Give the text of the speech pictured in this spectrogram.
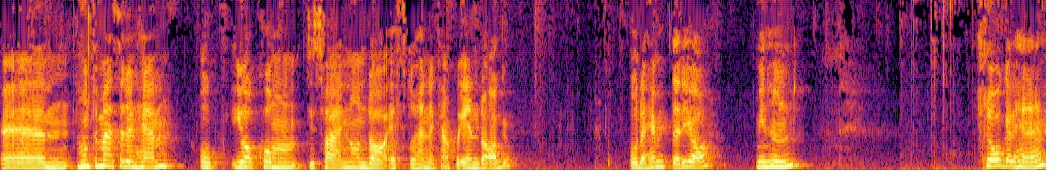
Um, hon tog med sig den hem och jag kom till Sverige någon dag efter henne, kanske en dag. Och då hämtade jag min hund. Frågade henne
